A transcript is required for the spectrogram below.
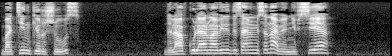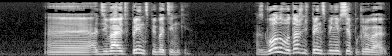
Ботинки решус. Деляв кулян мавиди де сами мисанави. Не все э, одевают в принципе ботинки. А с голову тоже в принципе не все покрывают.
